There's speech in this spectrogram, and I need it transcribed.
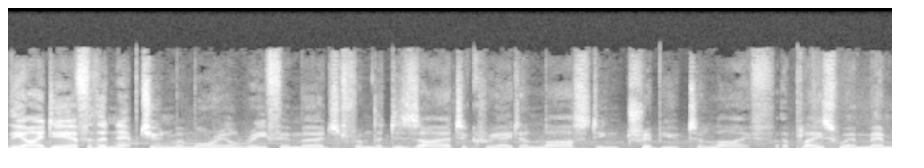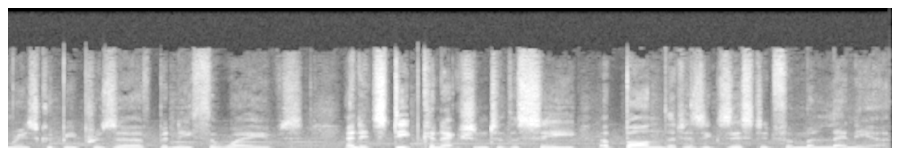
The idea for the Neptune Memorial Reef emerged from the desire to create a lasting tribute to life, a place where memories could be preserved beneath the waves, and its deep connection to the sea, a bond that has existed for millennia.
